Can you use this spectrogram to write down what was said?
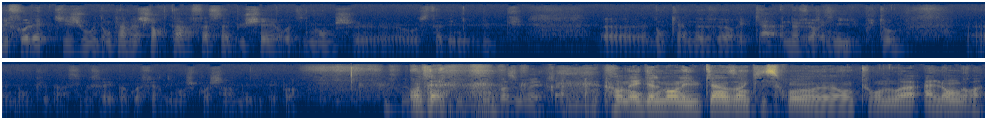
L'UFOLEP qui joue donc un match en retard face à Buchère dimanche au stade Émile Buc. Euh, donc à 9h, 9h30 plutôt. Euh, donc euh, ben, si vous ne savez pas quoi faire dimanche prochain, n'hésitez pas. on, a... on, a... également les U15 hein, qui seront en tournoi à Langres.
